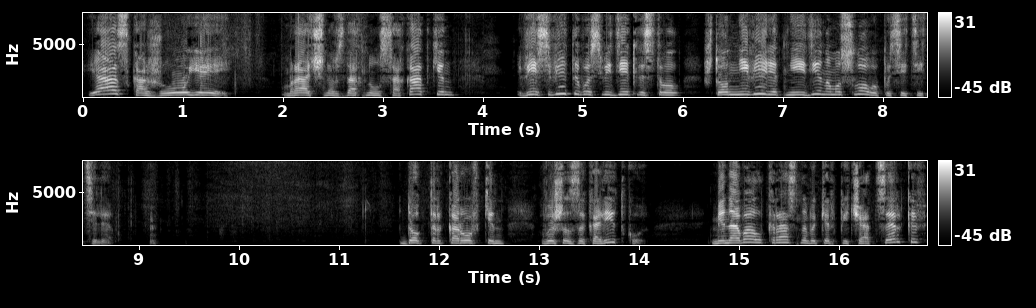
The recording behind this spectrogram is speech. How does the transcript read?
— Я скажу ей, — мрачно вздохнул Сахаткин. Весь вид его свидетельствовал, что он не верит ни единому слову посетителя. Доктор Коровкин вышел за калитку, миновал красного кирпича церковь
